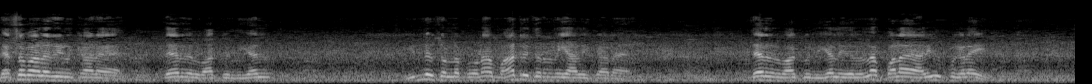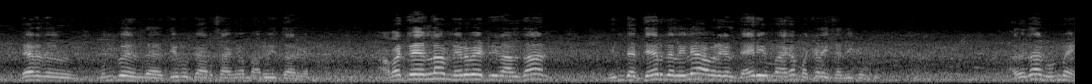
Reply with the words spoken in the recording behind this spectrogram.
நெசவாளர்களுக்கான தேர்தல் வாக்குறுதிகள் இன்னும் சொல்ல போனா மாற்றுத்திறனாளிக்கான தேர்தல் வாக்குறுதிகள் இதிலெல்லாம் பல அறிவிப்புகளை தேர்தல் முன்பு இந்த திமுக அரசாங்கம் அறிவித்தார்கள். அவற்றையெல்லாம் நிறைவேற்றினால்தான் இந்த தேர்தலிலே அவர்கள் தைரியமாக மக்களை சந்திக்க முடியும். அதுதான் உண்மை.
